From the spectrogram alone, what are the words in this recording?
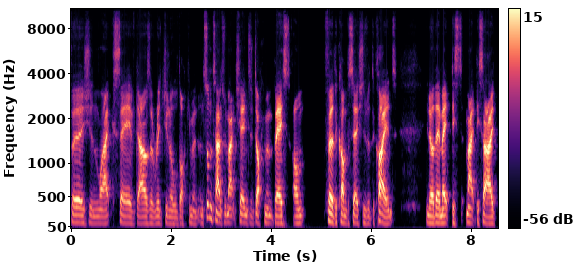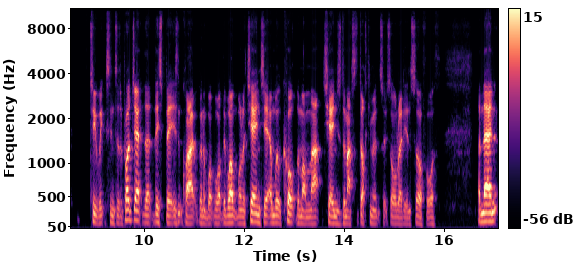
version like saved as original document. And sometimes we might change the document based on further conversations with the client. You know, they might, might decide two weeks into the project that this bit isn't quite going to what, what they want, want to change it. And we'll quote them on that, change the master document so it's all ready and so forth. And then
